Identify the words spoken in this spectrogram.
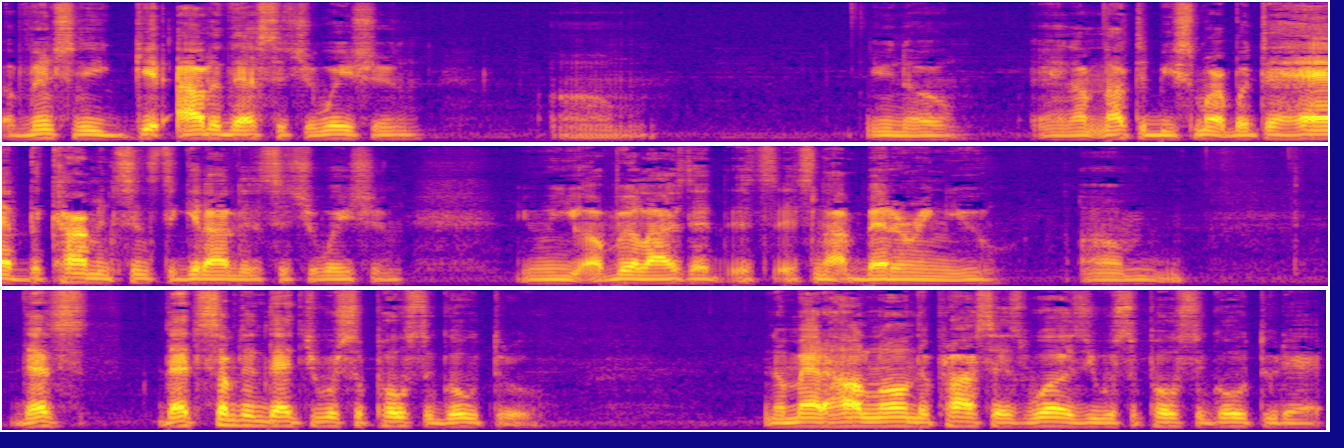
eventually get out of that situation um, you know and I'm not to be smart, but to have the common sense to get out of the situation when you realize that it's it's not bettering you. Um, that's that's something that you were supposed to go through. No matter how long the process was, you were supposed to go through that.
